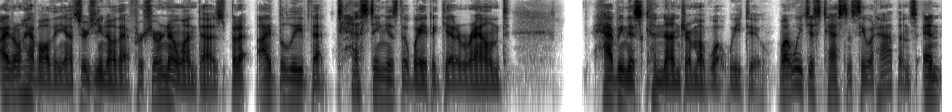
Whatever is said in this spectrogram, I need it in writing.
I don't have all the answers. You know that for sure. No one does. But I believe that testing is the way to get around having this conundrum of what we do. Why don't we just test and see what happens? And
